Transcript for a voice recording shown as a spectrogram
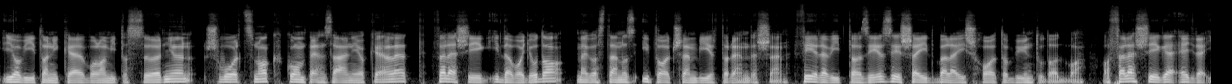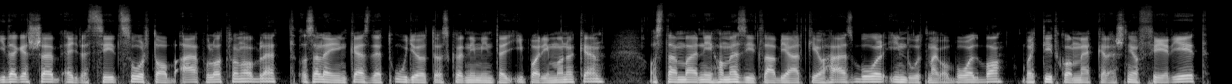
javítani kell valamit a szörnyön, Schwarznak kompenzálnia kellett, feleség ide vagy oda, meg aztán az italt sem bírta rendesen. Félrevitte az érzéseit, bele is halt a bűntudatba. A felesége egyre idegesebb, egyre szétszórtabb, ápolatlanabb lett, az elején kezdett úgy öltözködni, mint egy ipari manöken, aztán már néha mezítláb járt ki a házból, indult meg a boltba, vagy titkon megkeresni a férjét,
